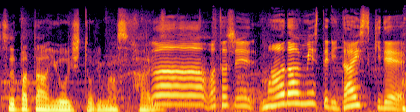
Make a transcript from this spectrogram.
数パターン用意しております。はい私マーダーミステリー大好きで。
